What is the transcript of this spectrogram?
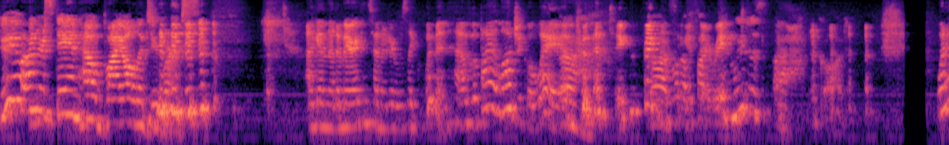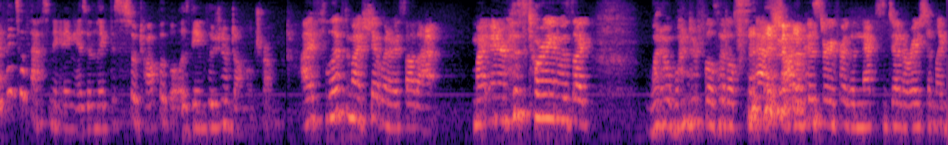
do you understand how biology works? Again, that American senator was like, "Women have a biological way of Ugh. preventing pregnancy God, what a fuck. Can we just, oh, God. What I find so fascinating is, and like this is so topical, is the inclusion of Donald Trump. I flipped my shit when I saw that. My inner historian was like, what a wonderful little snapshot of history for the next generation. Like,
